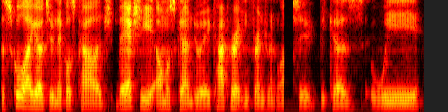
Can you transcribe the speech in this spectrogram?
the school I go to, Nichols College, they actually almost got into a copyright infringement lawsuit because we.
